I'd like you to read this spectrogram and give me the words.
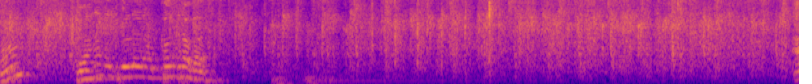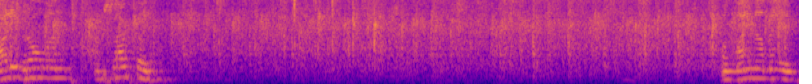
Und Johannes Müller am Kontrabass. Ali Broman am Schlagzeug. Und mein Name ist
